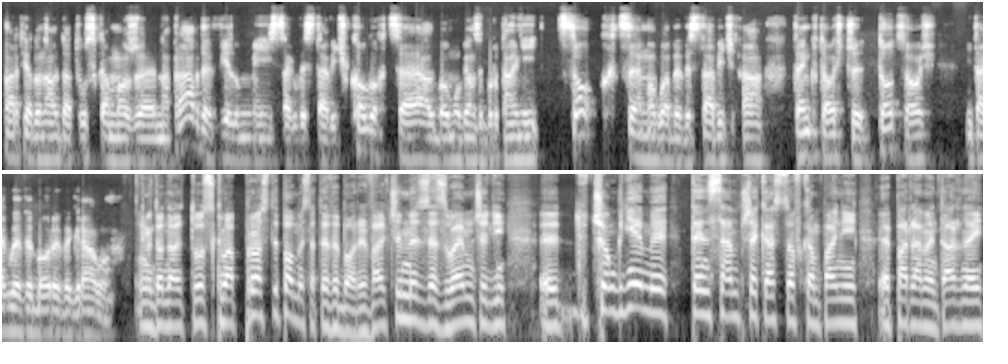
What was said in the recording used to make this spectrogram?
partia Donalda Tuska może naprawdę w wielu miejscach wystawić kogo chce, albo mówiąc brutalniej, co chce mogłaby wystawić, a ten ktoś czy to coś i tak by wybory wygrało. Donald Tusk ma prosty pomysł na te wybory. Walczymy ze złem, czyli y, ciągniemy ten sam przekaz, co w kampanii e, parlamentarnej,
